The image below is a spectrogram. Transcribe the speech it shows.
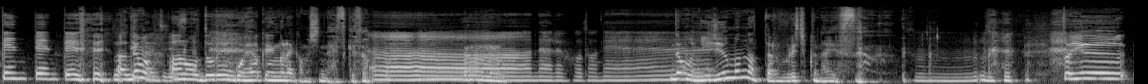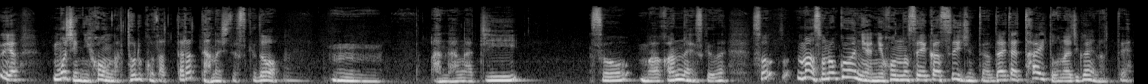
てんてんてん あでもあのドル円500円ぐらいかもしれないですけど。ああ、うん、なるほどね。でも20万になったら嬉しくないです。といういやもし日本がトルコだったらって話ですけど、うん、うん、あながちそう、まあ、分かんないですけどね。そ,、まあ、その頃には日本の生活水準っていうのは大体タイと同じぐらいになって。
